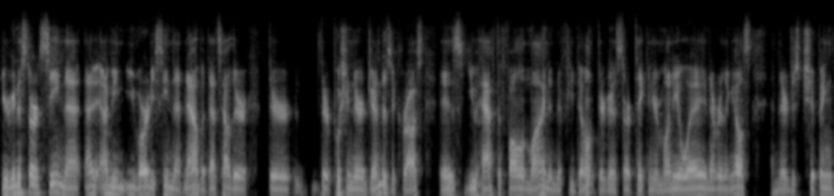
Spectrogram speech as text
you're going to start seeing that I, I mean you've already seen that now but that's how they're they're they're pushing their agendas across is you have to fall in line and if you don't they're going to start taking your money away and everything else and they're just chipping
